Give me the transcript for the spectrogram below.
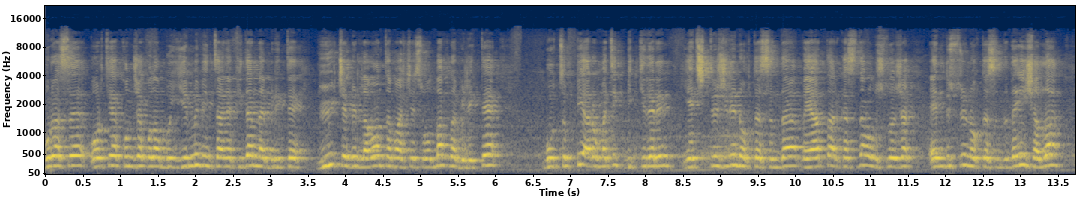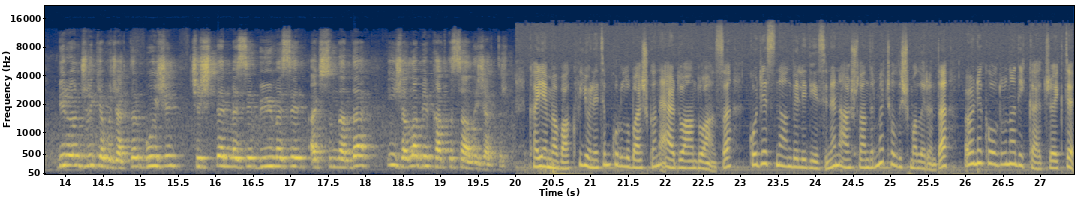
Burası ortaya konacak olan bu 20 bin tane fidanla birlikte büyükçe bir lavanta bahçesi olmakla birlikte bu tıbbi aromatik bitkilerin yetiştiriciliği noktasında veyahut da arkasından oluşturulacak endüstri noktasında da inşallah bir öncülük yapacaktır. Bu işin çeşitlenmesi, büyümesi açısından da inşallah bir katkı sağlayacaktır. Kayeme Vakfı Yönetim Kurulu Başkanı Erdoğan Doğan ise Koca Sinan Belediyesi'nin ağaçlandırma çalışmalarında örnek olduğuna dikkat çekti.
